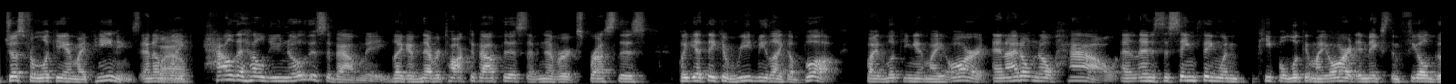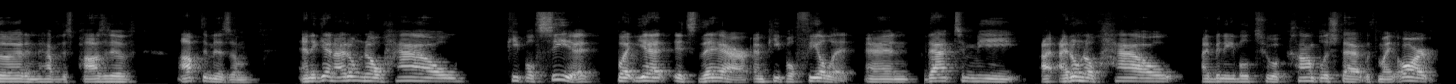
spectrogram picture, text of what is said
just from looking at my paintings. And I'm wow. like, how the hell do you know this about me? Like, I've never talked about this, I've never expressed this, but yet they could read me like a book by looking at my art. And I don't know how. And, and it's the same thing when people look at my art, it makes them feel good and have this positive optimism. And again, I don't know how people see it, but yet it's there and people feel it. And that to me, I, I don't know how I've been able to accomplish that with my art,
